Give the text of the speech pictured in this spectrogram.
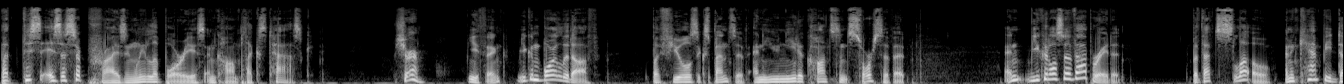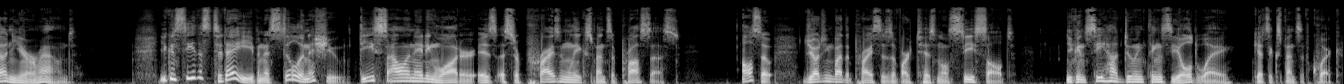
But this is a surprisingly laborious and complex task. Sure, you think, you can boil it off, but fuel's expensive and you need a constant source of it. And you could also evaporate it. But that's slow and it can't be done year round. You can see this today, even. It's still an issue. Desalinating water is a surprisingly expensive process. Also, judging by the prices of artisanal sea salt, you can see how doing things the old way gets expensive quick.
